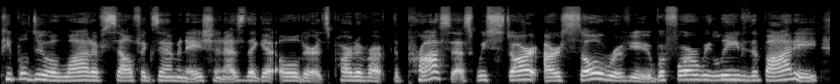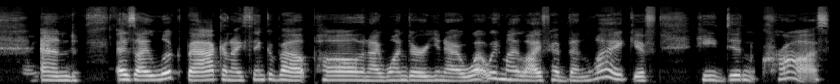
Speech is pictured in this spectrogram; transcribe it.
people do a lot of self examination as they get older. It's part of our, the process. We start our soul review before we leave the body. Right. And as I look back and I think about Paul and I wonder, you know, what would my life have been like if he didn't cross?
